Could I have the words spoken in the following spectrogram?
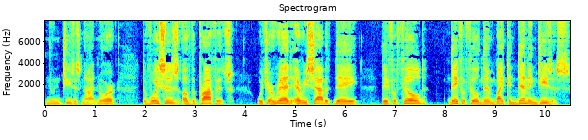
knew Jesus not, nor the voices of the prophets, which are read every Sabbath day, they fulfilled they fulfilled them by condemning Jesus.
